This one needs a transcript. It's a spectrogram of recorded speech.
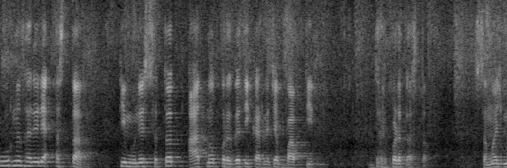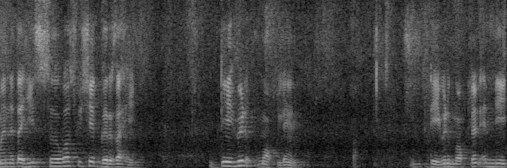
पूर्ण झालेल्या असतात ती मुले सतत आत्मप्रगती करण्याच्या बाबतीत धडपडत असतात. समाज मान्यता ही सहवासविषयक गरज आहे. डेव्हिड मॉकलँड डेव्हिड मॉकलँड यांनी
